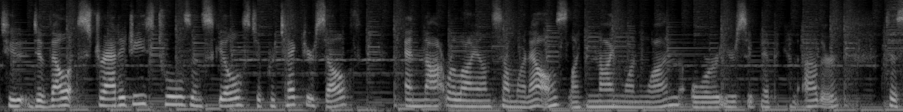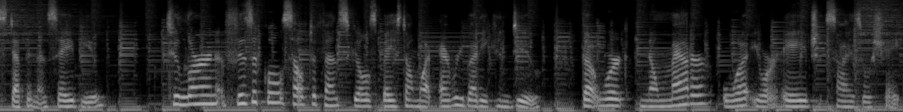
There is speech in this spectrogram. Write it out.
to develop strategies, tools, and skills to protect yourself and not rely on someone else like 911 or your significant other to step in and save you to learn physical self defense skills based on what everybody can do that work no matter what your age, size, or shape.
